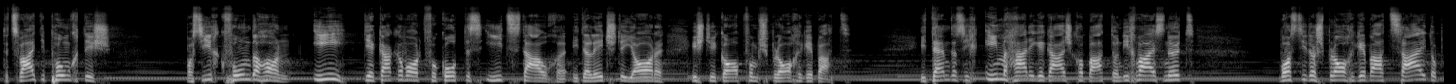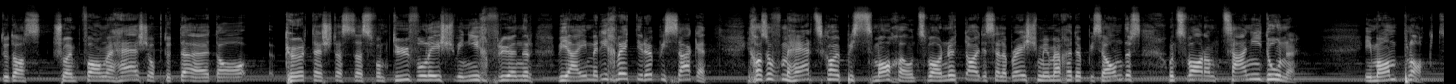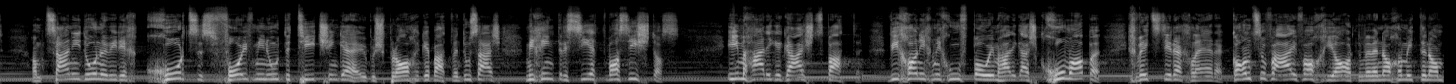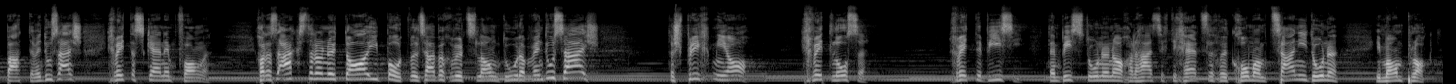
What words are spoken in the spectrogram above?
Der zweite Punkt ist, was ich gefunden habe, in die Gegenwart von Gottes einzutauchen in den letzten Jahren, ist die Gabe vom Sprachengebet. In dem, dass ich im Heiligen Geist beten kann. Und ich weiß nicht, was dir das Sprachengebet sagt, ob du das schon empfangen hast, ob du da, da gehört hast, dass das vom Teufel ist, wie ich früher, wie auch immer. Ich will dir etwas sagen. Ich habe es auf dem Herz gehabt, etwas zu machen. Und zwar nicht hier in der Celebration, wir machen etwas anderes. Und zwar am 10 Uhr im Unplugged. Am 10 Uhr will ich kurz ein 5 Minuten Teaching geben über Sprachengebet. Wenn du sagst, mich interessiert, was ist das? Im Heiligen Geist zu beten. Wie kann ich mich aufbauen im Heiligen Geist? Komm ab, ich will es dir erklären. Ganz auf eine einfache Art. Und wenn wir nachher miteinander beten. Wenn du sagst, ich will das gerne empfangen. Ich habe das extra nicht da eingebaut, weil es einfach zu lang dauern. Aber wenn du sagst, das spricht mich an, ich will hören, ich will dabei sein, dann bist du unten nachher. Dann heisst ich dich herzlich willkommen am 10 Uhr unten im Unplugged.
